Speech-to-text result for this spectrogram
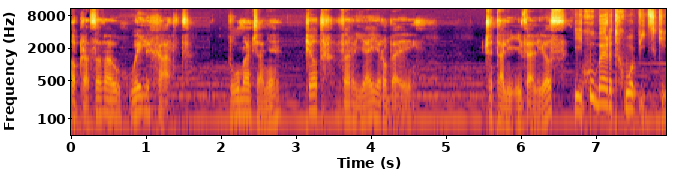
Opracował Will Hart. Tłumaczenie Piotr Verrier-Robey. Czytali Ivelios i Hubert Chłopicki.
